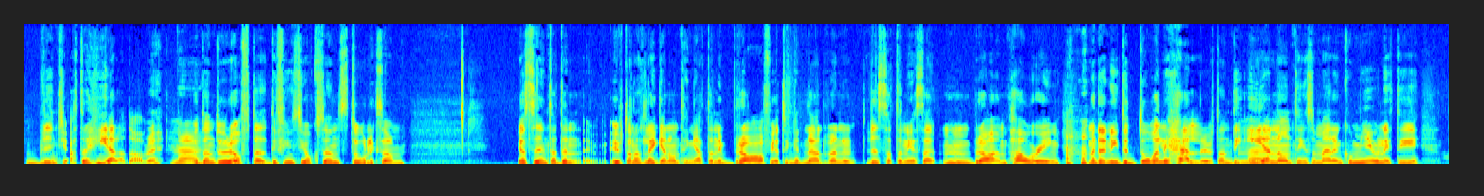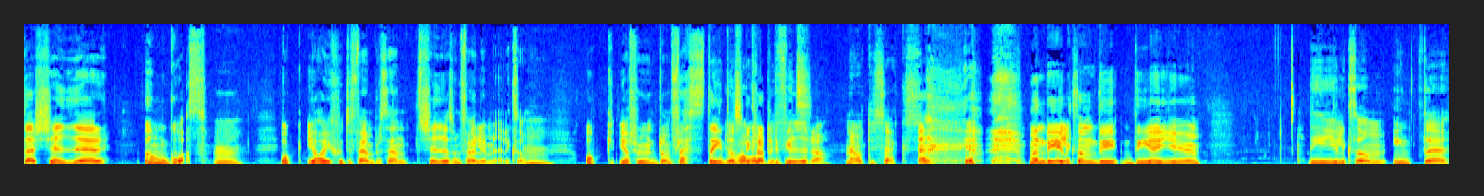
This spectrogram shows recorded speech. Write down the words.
blir inte jag attraherad av det. Nej. Utan då är det ofta, det finns ju också en stor liksom jag säger inte att den, utan att lägga någonting att den är bra, för jag tycker inte nödvändigtvis att den är så här, mm, bra, empowering. Men den är inte dålig heller, utan det Nej. är någonting som är en community där tjejer umgås. Och jag har ju 75% tjejer som följer mig. Liksom. Och jag tror de flesta inte... Jag Alltså, har det är klart att det 84. finns, Nej 86. Ja, men det är liksom, det, det är ju... Det är ju liksom inte...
